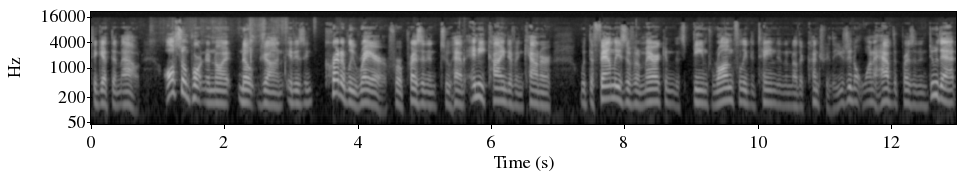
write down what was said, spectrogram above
to get them out. Also important to note, John, it is incredibly rare for a president to have any kind of encounter with the families of an American that's deemed wrongfully detained in another country. They usually don't want to have the president do that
